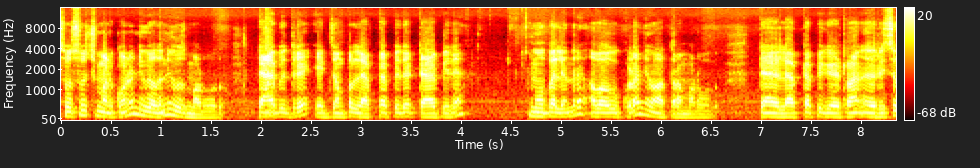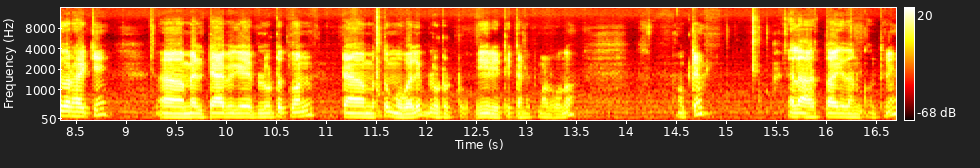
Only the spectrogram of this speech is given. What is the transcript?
ಸೊ ಸ್ವಿಚ್ ಮಾಡಿಕೊಂಡು ನೀವು ಅದನ್ನು ಯೂಸ್ ಮಾಡ್ಬೋದು. ಟ್ಯಾಬ್ ಇದ್ದರೆ ಎಕ್ಸಾಂಪಲ್ ಲ್ಯಾಪ್ಟಾಪ್ ಇದೆ ಟ್ಯಾಬ್ ಇದೆ. ಮೊಬೈಲ್ ಅಂದರೆ ಅವಾಗೂ ಕೂಡ ನೀವು ಆ ಥರ ಮಾಡ್ಬೋದು. ಟ್ಯಾ ಲ್ಯಾಪ್ಟಾಪಿಗೆ ಟ್ರಾನ್ ರಿಸೀವರ್ ಹಾಕಿ ಆಮೇಲೆ ಟ್ಯಾಬಿಗೆ ಬ್ಲೂಟೂತ್ ಒನ್ ಟ್ಯಾ ಮತ್ತು ಮೊಬೈಲಿಗೆ ಬ್ಲೂಟೂತ್ ಟು ಈ ರೀತಿ ಕನೆಕ್ಟ್ ಮಾಡ್ಬೋದು. ಓಕೆ ಎಲ್ಲ ಅರ್ಥ ಆಗಿದೆ ಅನ್ಕೊತೀನಿ.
